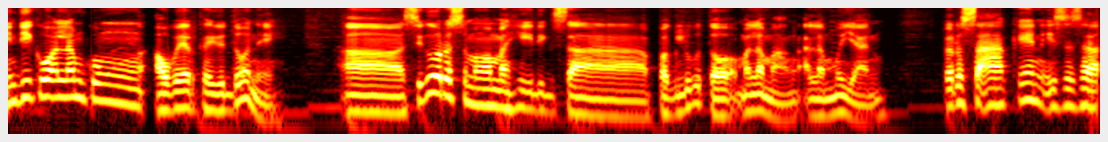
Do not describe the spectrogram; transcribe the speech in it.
Hindi ko alam kung aware kayo doon eh. Uh, siguro sa mga mahilig sa pagluto, malamang alam mo yan. Pero sa akin, isa sa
